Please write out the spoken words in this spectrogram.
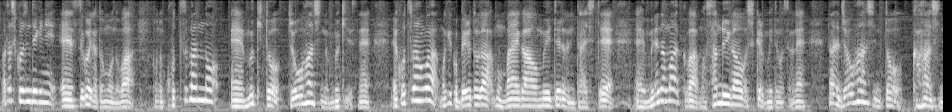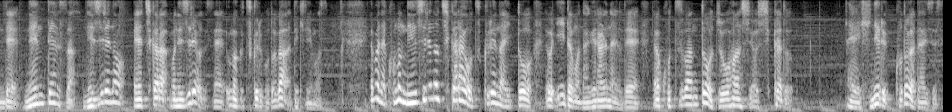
私個人的に、えー、すごいなと思うのは、この骨盤の、えー、向きと上半身の向きですね。えー、骨盤は、まあ、結構ベルトがもう前側を向いているのに対して、えー、胸のマークは、まあ、三塁側をしっかり向いてますよね。なので上半身と下半身で粘点差、ねじれの、えー、力、まあ、ねじれをですね、うまく作ることができています。やっぱね、このねじれの力を作れないと、やっぱいい球投げられないので、骨盤と上半身をしっかりとえー、ひねることが大事です。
